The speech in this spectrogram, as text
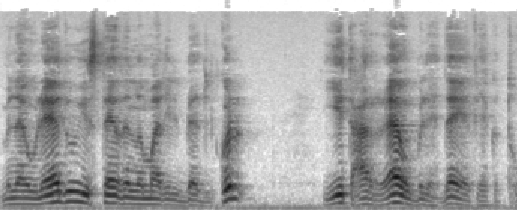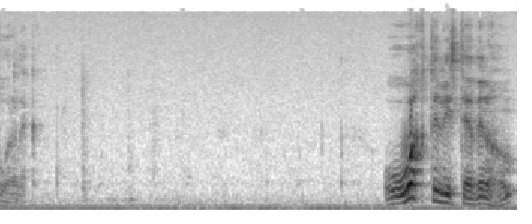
من أولاده يستاذن مال البلاد الكل يتعراو بالهدايا في هاك الطهور هذاك. ووقت اللي استاذنهم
